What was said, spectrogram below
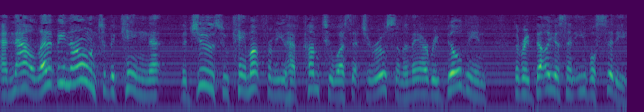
And now let it be known to the king that the Jews who came up from you have come to us at Jerusalem, and they are rebuilding the rebellious and evil city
